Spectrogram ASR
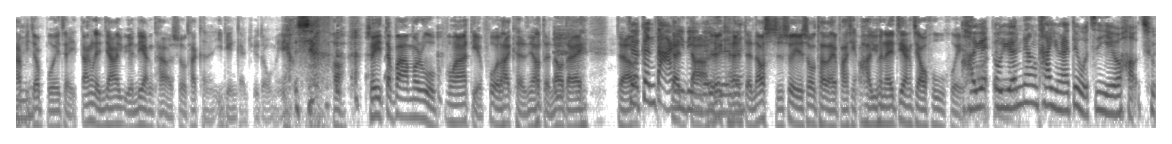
他比较不会在当人家原谅他的时候，他可能一点感觉都没有。好，所以他爸妈如果不帮他点破，他可能要等到大概。要更大一点，对，可能等到十岁的时候，他才发现啊，原来这样叫互惠。好，原我原谅他，原来对我自己也有好处，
